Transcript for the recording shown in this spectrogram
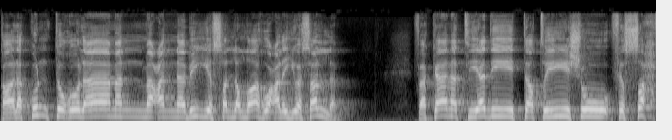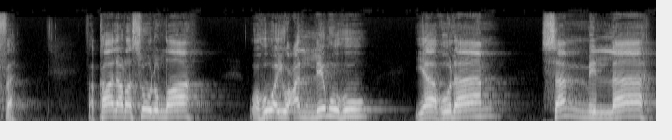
قال كنت غلاما مع النبي صلى الله عليه وسلم فكانت يدي تطيش في الصحفة. فقال رسول الله وهو يعلمه يا غلام سم الله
